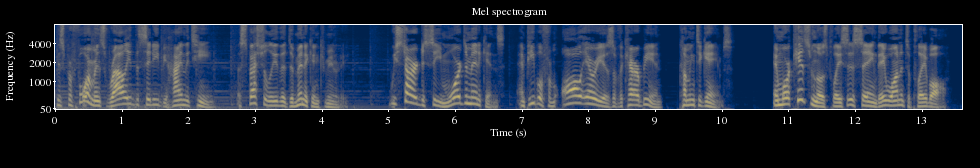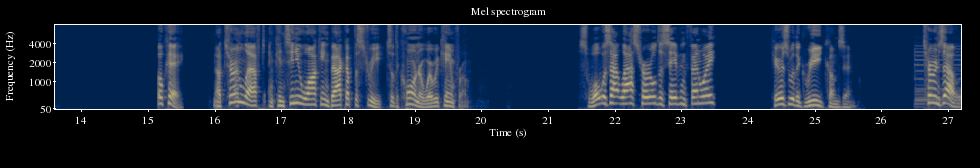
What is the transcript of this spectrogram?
His performance rallied the city behind the team, especially the Dominican community. We started to see more Dominicans and people from all areas of the Caribbean coming to games, and more kids from those places saying they wanted to play ball. Okay, now turn left and continue walking back up the street to the corner where we came from. So what was that last hurdle to saving Fenway? Here's where the greed comes in. Turns out,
